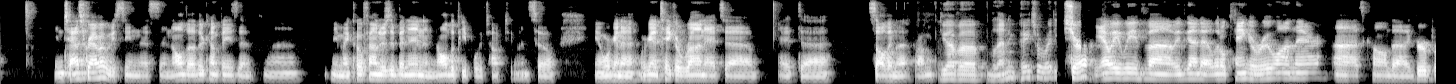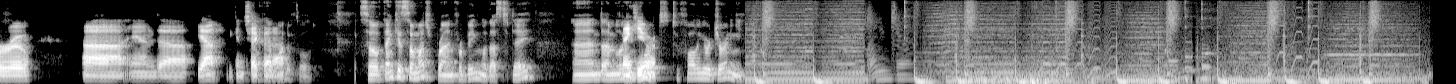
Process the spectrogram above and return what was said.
in TaskRabbit. We've seen this in all the other companies that uh, my co-founders have been in, and all the people we've talked to. And so, you know, we're gonna we're gonna take a run at uh, at uh, solving that problem. You have a landing page already? Sure. Yeah, we, we've uh, we've got a little kangaroo on there. Uh, it's called uh, Grouparoo, uh, and uh, yeah, you can check that out. Wonderful. So thank you so much, Brian, for being with us today, and I'm looking forward to follow your journey.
